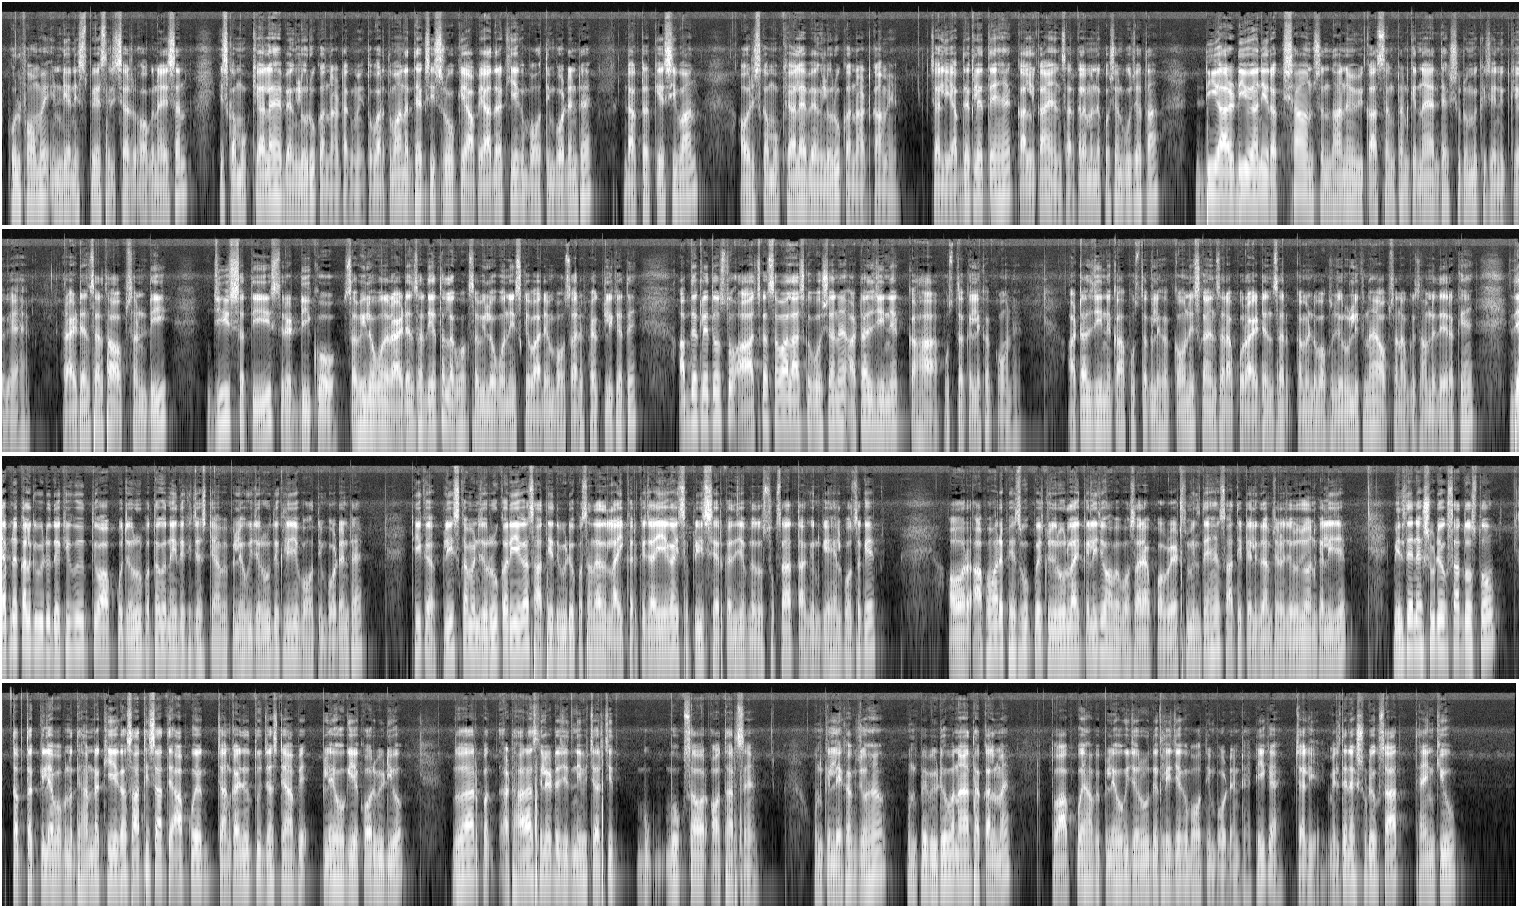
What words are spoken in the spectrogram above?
Full form है इंडियन स्पेस रिसर्च ऑर्गेनाइजेशन। इसका मुख्यालय है बेंगलुरु, कर्नाटक में। तो वर्तमान अध्यक्ष इसरो के, आप याद रखिए कि बहुत इंपॉर्टेंट है, डॉक्टर के सिवान। और इसका मुख्यालय है बेंगलुरु, कर्नाटका में। चलिए, अब देख लेते हैं कल का आंसर कल मैंने क्वेश्चन पूछा था डीआरडीओ यानी रक्षा अनुसंधान एवं विकास संगठन के नए अध्यक्ष रूप में किसे नियुक्त किया गया है? राइट आंसर था option D G Satish Reddy को सभी लोगों ने राइट आंसर दिया था, लगभग सभी लोगों ने इसके बारे में बहुत सारे फैक्ट लिखे थे। अब देख लेते दोस्तों, आज का सवाल, आज का क्वेश्चन है, अटल जी ने कहा, पुस्तक के लेखक कौन है? अटल जी ने कहा, पुस्तक लेखक कौन है? इसका आंसर आपको राइट आंसर कमेंट बॉक्स में ज़रूर लिखना है ऑप्शन आपके सामने दे रखे हैं। यदि आपने कल की वीडियो देखी होगी तो आपको ज़रूर पता होगा, नहीं देखी जस्ट यहाँ पे प्ले होगी, ज़रूर देख लीजिए, बहुत इंपॉर्टेंट है। ठीक है प्लीज़ कमेंट ज़रूर करिएगा, साथ ही यदि वीडियो पसंद आए तो लाइक करके जाइएगा, इसे प्लीज़ शेयर कर दीजिए अपने दोस्तों के साथ, ताकि उनकी हेल्प हो सके। और आप हमारे फेसबुक पेज को ज़रूर लाइक कर लीजिए, वहाँ पे बहुत सारे आपको अपडेट्स मिलते हैं। साथ ही टेलीग्राम चैनल ज़रूर ज्वाइन कर लीजिए। मिलते हैं नेक्स्ट वीडियो के साथ दोस्तों। तब तक के लिए आप अपना ध्यान रखिएगा। साथ ही साथ आपको एक जानकारी दे दूँ जस्ट यहाँ पे प्ले होगी एक और वीडियो 2018 से रिलेटेड जितनी भी चर्चित बुक्स और ऑथर्स हैं, उनके लेखक जो हैं, उन पर वीडियो बनाया था कल मैं। तो आपको यहाँ पे प्ले होगी, ज़रूर देख लीजिएगा, बहुत इंपॉर्टेंट है। ठीक है? चलिए, मिलते हैं नेक्स्ट वीडियो के साथ। Thank you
